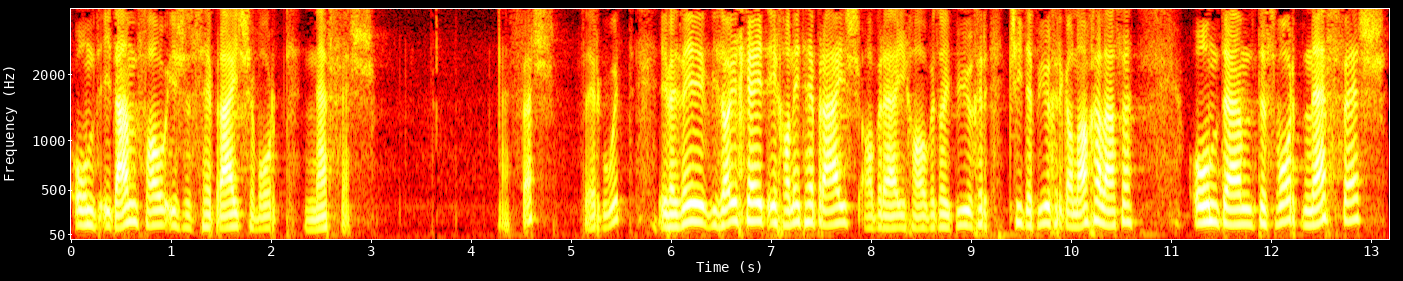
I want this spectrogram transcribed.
Und in diesem Fall ist es das hebräische Wort Nefesh. Nefesh, sehr gut. Ich weiß nicht, wie es euch geht, ich kann nicht Hebräisch, aber äh, ich habe so Bücher, gescheite Bücher nachlesen. Und ähm, das Wort Nefesh,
